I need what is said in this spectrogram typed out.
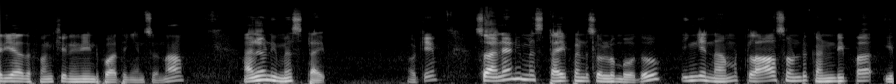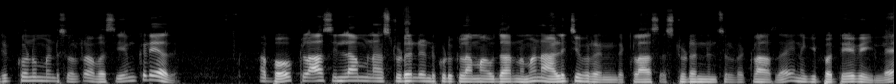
தெரியாத ஃபங்க்ஷன் என்னென்னு பார்த்தீங்கன்னு சொன்னால் anonymous type okay so anonymous டைப்னு சொல்லும்போது இங்கே நம்ம கிளாஸ் ஒன்று கண்டிப்பாக இருக்கணும்னு சொல்கிற அவசியம் கிடையாது. அப்போது கிளாஸ் இல்லாமல் நான் ஸ்டூடெண்ட்டு கொடுக்கலாமா? உதாரணமாக நான் அழிச்சு விடுறேன் இந்த கிளாஸை ஸ்டூடெண்ட்னு சொல்கிற கிளாஸை எனக்கு இப்போ தேவையில்லை.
